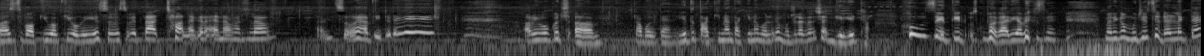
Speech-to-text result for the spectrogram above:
मस्त वॉकी वॉकी हो गई है। सुबह सुबह इतना अच्छा लग रहा है ना मतलब। आई एम सो हैप्पी अभी वो कुछ आ, क्या बोलते हैं? ये तो ताकि ना ताकि ना बोले थे। मुझे लग रहा है शायद गिरगिट था। उससे उसको भगा दिया अभी उसने। मैंने कहा मुझे इससे डर लगता है।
